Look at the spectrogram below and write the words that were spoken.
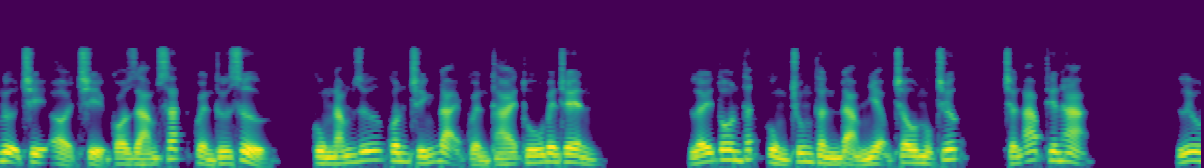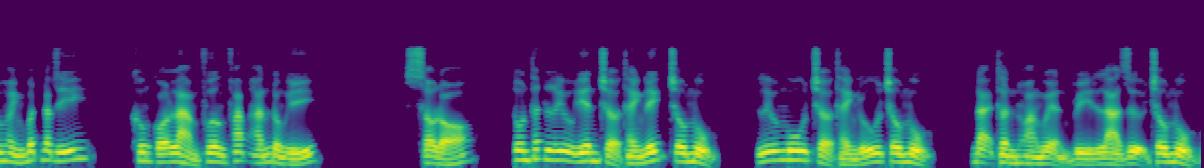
ngự trị ở chỉ có giám sát quyền thứ sử, cùng nắm giữ quân chính đại quyền thái thú bên trên. Lấy tôn thất cùng trung thần đảm nhiệm châu mục trước, chấn áp thiên hạ. Lưu hành bất đắc dĩ, không có làm phương pháp hắn đồng ý. Sau đó, tôn thất lưu yên trở thành lịch châu mục, lưu ngu trở thành lũ châu mục, đại thần hoàng nguyện vì là dự châu mục,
